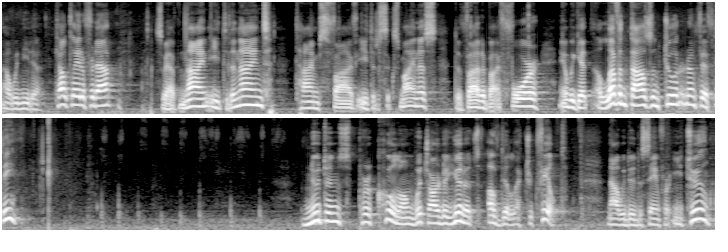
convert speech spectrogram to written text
Now we need a calculator for that. So we have 9 e to the 9th times 5 e to the 6 minus divided by 4, and we get 11,250 newtons per coulomb, which are the units of the electric field. Now we do the same for E2.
